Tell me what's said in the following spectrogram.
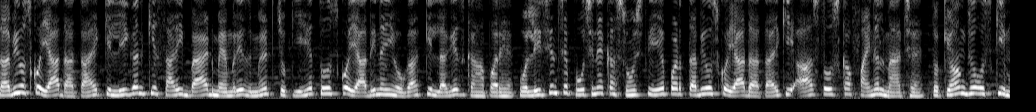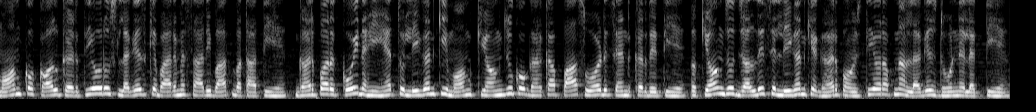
तभी उसको याद आता है की लीगन की सारी बैड मेमोरीज मिट चुकी है तो उसको याद ही नहीं होगा की लगेज कहाँ पर है। वो लीसिन से पूछने का सोचती है, पर तभी उसको याद आता है की आज तो उसका फाइनल मैच है। तो क्यों जो उसकी मॉम को कॉल करती है और उस लगेज के बारे में सारी बात बताती है। घर पर कोई नहीं है तो लीगन की मॉम क्योंजू को घर का पासवर्ड सेंड कर देती है। तो क्यों जो जल्दी से लीगन के घर पहुँचती है और अपना लगेज ढूँढने लगती है।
